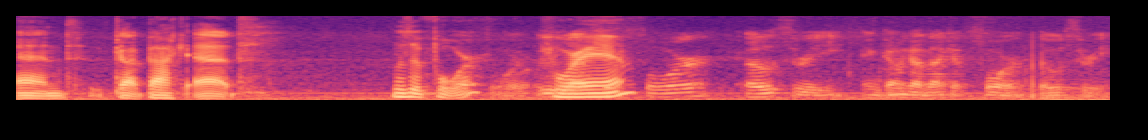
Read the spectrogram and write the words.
and got back at was it four? Four a.m. Four oh three, and we got back at four oh three.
